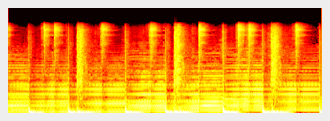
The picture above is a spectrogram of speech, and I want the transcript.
We'll be right.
